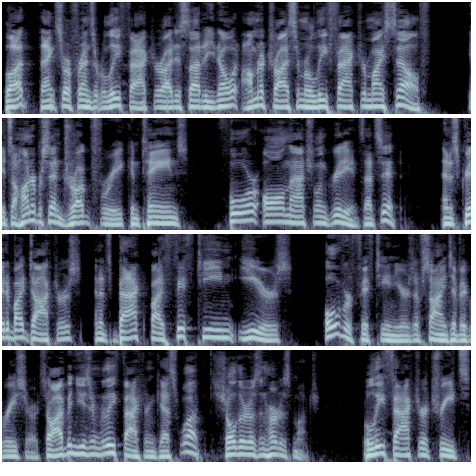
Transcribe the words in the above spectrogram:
But thanks to our friends at Relief Factor, I decided, you know what? I'm going to try some Relief Factor myself. It's 100% drug free, contains four all natural ingredients. That's it. And it's created by doctors and it's backed by 15 years, over 15 years of scientific research. So I've been using Relief Factor and guess what? Shoulder doesn't hurt as much. Relief Factor treats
